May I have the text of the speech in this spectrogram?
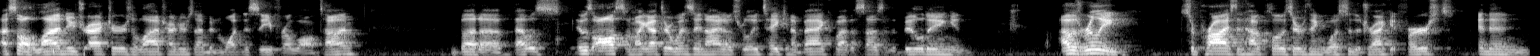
I saw a lot of new tractors, a lot of tractors I've been wanting to see for a long time but uh, that was it was awesome. I got there Wednesday night. I was really taken aback by the size of the building, and I was really surprised at how close everything was to the track at first. And then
